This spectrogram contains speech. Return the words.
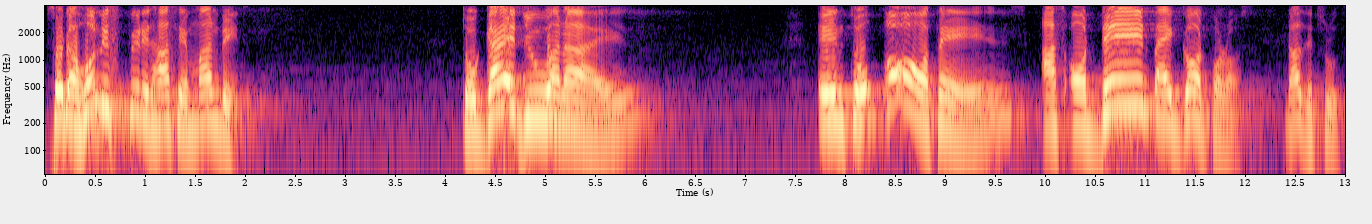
So the Holy Spirit has a mandate to guide you and I into all things as ordained by God for us. That's the truth.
